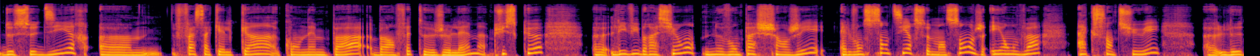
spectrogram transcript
de se dire euh, face à quelqu'un qu'on n'aime pas, bah en fait je l'aime, puisque euh, les vibrations ne vont pas changer, elles vont sentir ce mensonge et on va accentuer euh, le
